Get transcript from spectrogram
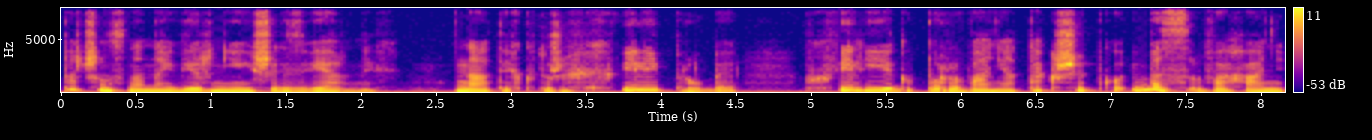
patrząc na najwierniejszych z wiernych, na tych, którzy w chwili próby, w chwili jego porwania tak szybko i bez wahań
